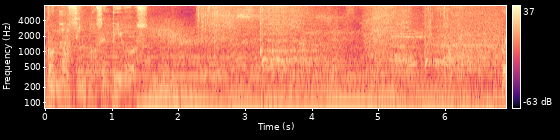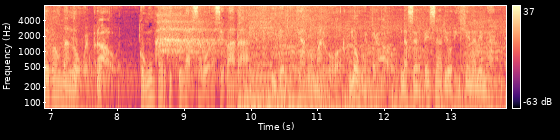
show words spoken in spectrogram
con los cinco sentidos. Prueba una Lowenbrau con un particular sabor a cebada y delicado amargor. Lowenbrau, la cerveza de origen alemán.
